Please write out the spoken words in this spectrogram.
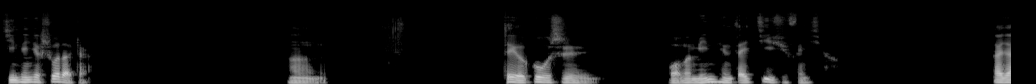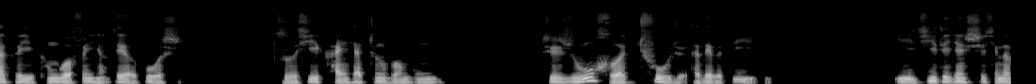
今天就说到这儿。嗯，这个故事我们明天再继续分享。大家可以通过分享这个故事，仔细看一下郑庄公是如何处置他这个弟弟，以及这件事情的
